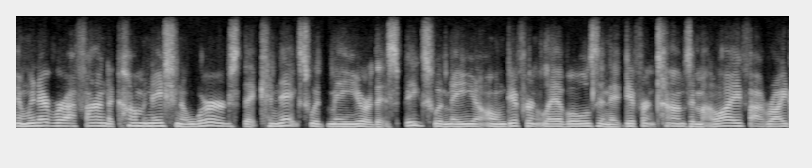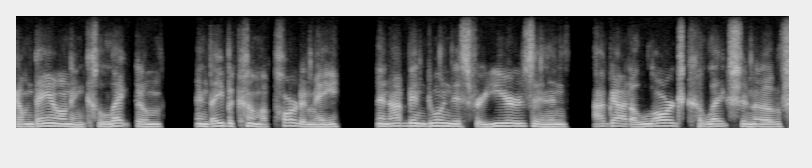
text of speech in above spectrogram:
And whenever I find a combination of words that connects with me or that speaks with me on different levels and at different times in my life, I write them down and collect them and they become a part of me. And I've been doing this for years and I've got a large collection of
